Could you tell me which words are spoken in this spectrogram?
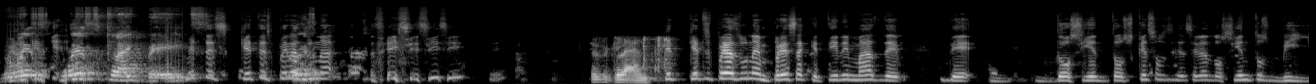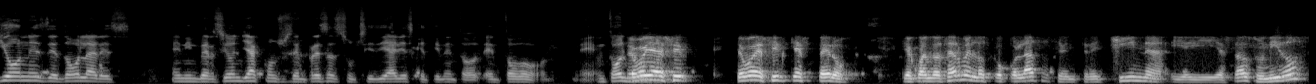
No es, no es Clyde Bates. ¿Qué te esperas de una.? Sí, sí, sí, sí. Es Glance. ¿Qué, te esperas de una empresa que tiene más de, de 200, ¿qué serían 200 billones de dólares en inversión ya con sus empresas subsidiarias que tienen todo, en todo, en todo el te Voy a decir, te voy a decir que espero que cuando se armen los cocolazos entre China y Estados Unidos,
